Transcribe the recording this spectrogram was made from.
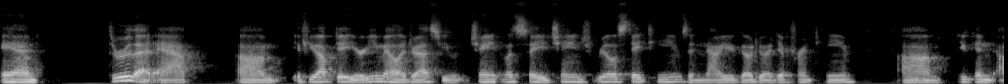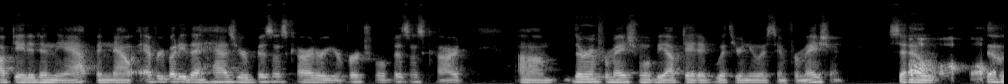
And through that app, um, if you update your email address, you change. Let's say you change real estate teams, and now you go to a different team. Um, you can update it in the app, and now everybody that has your business card or your virtual business card, um, their information will be updated with your newest information. So, oh. so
